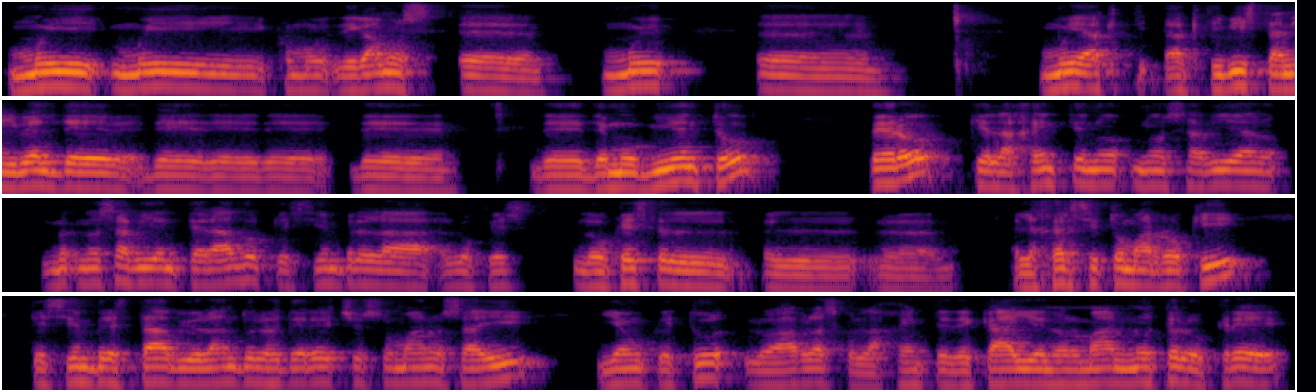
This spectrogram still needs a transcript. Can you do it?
muy, muy, como digamos, eh, muy eh, muy activista a nivel de, de, de, de, movimiento, pero que la gente no, no sabía, no, se había enterado que siempre la, lo que es, lo que es el, el, el, ejército marroquí, que siempre está violando los derechos humanos ahí, y aunque tú lo hablas con la gente de calle normal, no te lo cree,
